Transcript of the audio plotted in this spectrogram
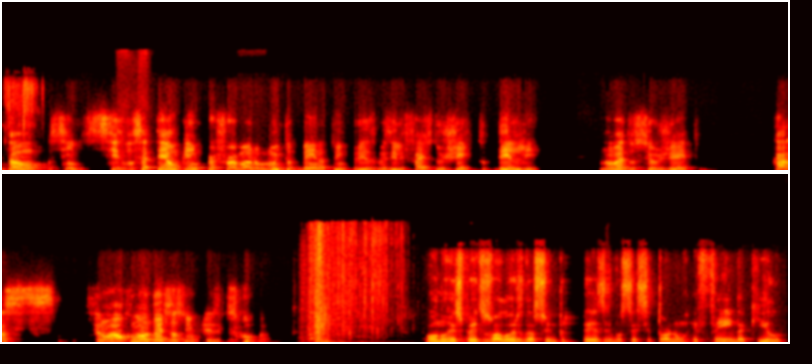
Então, assim, se você tem alguém performando muito bem na tua empresa, mas ele faz do jeito dele, não é do seu jeito, cara, você não é o comandante da sua empresa, desculpa. Ou não respeita os valores da sua empresa e você se torna um refém daquilo.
